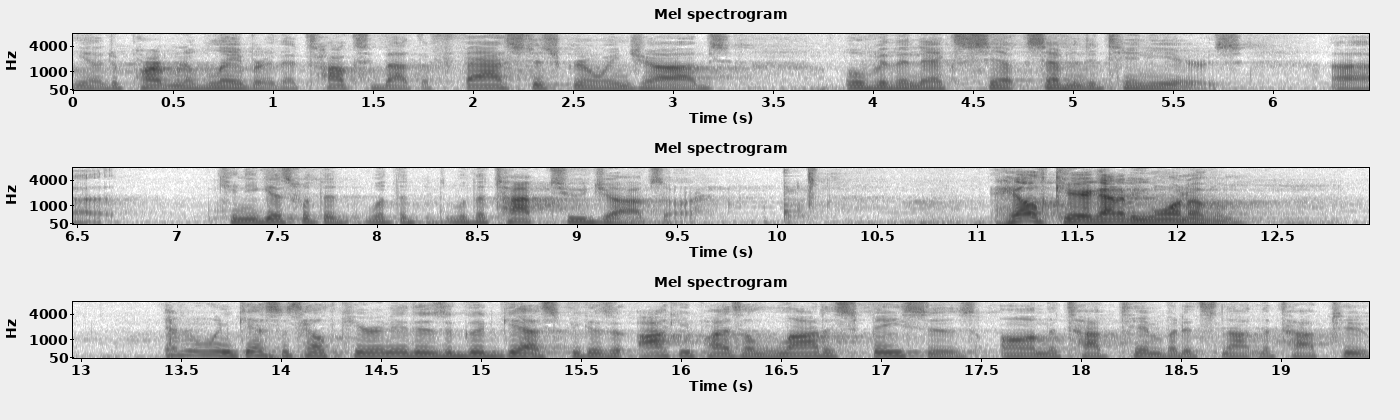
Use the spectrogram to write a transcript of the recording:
you know Department of Labor that talks about the fastest growing jobs over the next seven to ten years, uh, can you guess what the, what, the, what the top two jobs are? Healthcare got to be one of them. Everyone guesses healthcare, and it is a good guess because it occupies a lot of spaces on the top 10, but it's not in the top two.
